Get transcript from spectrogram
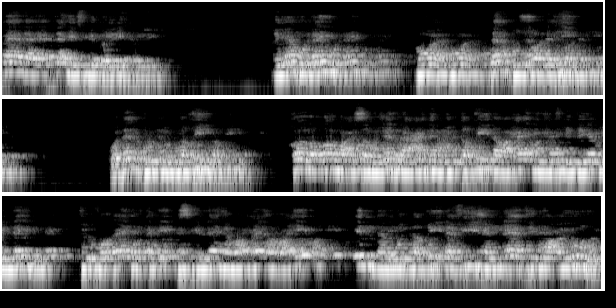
ما لا يجتهد في غيرها قيام الليل هو هو دأب الصالحين ودأب المتقين. قال الله عز وجل عن المتقين وحالهم في قيام الليل في القرآن الكريم بسم الله الرحمن الرحيم. إن المتقين في جنات وعيون.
